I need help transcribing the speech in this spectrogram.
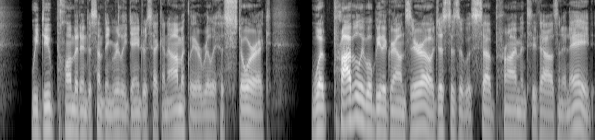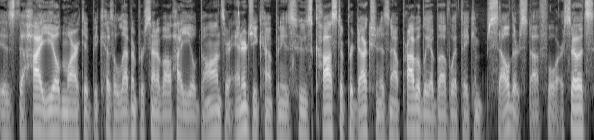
we do plummet into something really dangerous economically or really historic what probably will be the ground zero, just as it was subprime in 2008, is the high yield market because 11% of all high yield bonds are energy companies whose cost of production is now probably above what they can sell their stuff for. So it's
